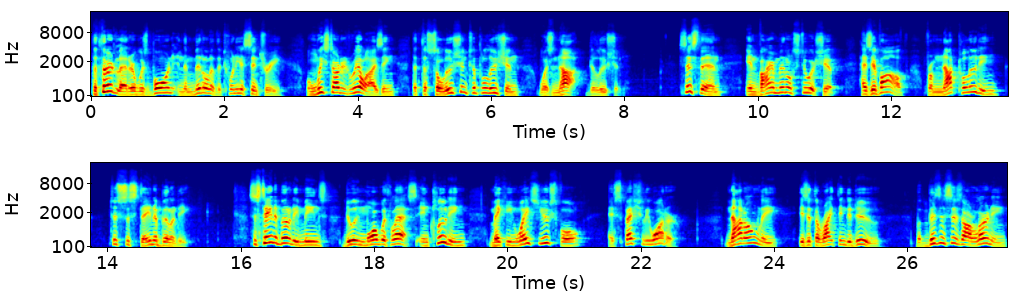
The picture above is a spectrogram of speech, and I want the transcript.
The third letter was born in the middle of the 20th century when we started realizing that the solution to pollution was not dilution. Since then, environmental stewardship has evolved from not polluting to sustainability. Sustainability means doing more with less, including making waste useful, especially water. Not only is it the right thing to do, but mm-hmm. businesses are learning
